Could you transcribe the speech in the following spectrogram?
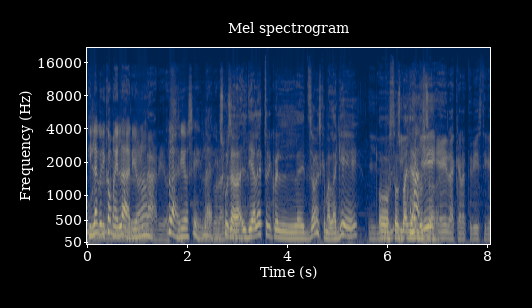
Il lago di Como è Lario, no? Lario, Lario, sì. sì, Il Lario. Scusa, il dialetto di quelle zone si chiama laghe? Il- O sto il sbagliando laghe zona? è la caratteristica,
